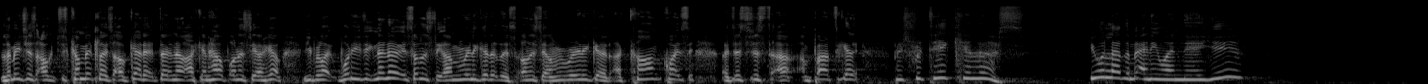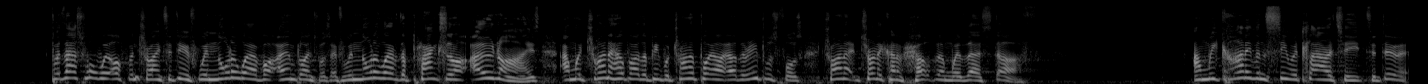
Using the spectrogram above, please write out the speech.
let me just, I'll just come a bit closer. I'll get it. Don't know, I can help. Honestly, I can help. You'd be like, What do you think? No, no, it's honestly, I'm really good at this. Honestly, I'm really good. I can't quite see. I just, just, uh, I'm about to get it. But it's ridiculous. You won't let them anywhere near you. But that's what we're often trying to do. If we're not aware of our own blind spots, if we're not aware of the planks in our own eyes, and we're trying to help other people, trying to point out other people's faults, trying to, trying to kind of help them with their stuff, and we can't even see with clarity to do it.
